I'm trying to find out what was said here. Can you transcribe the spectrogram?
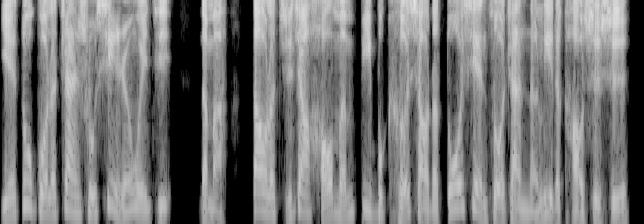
也度过了战术信任危机。那么，到了执教豪门必不可少的多线作战能力的考试时，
